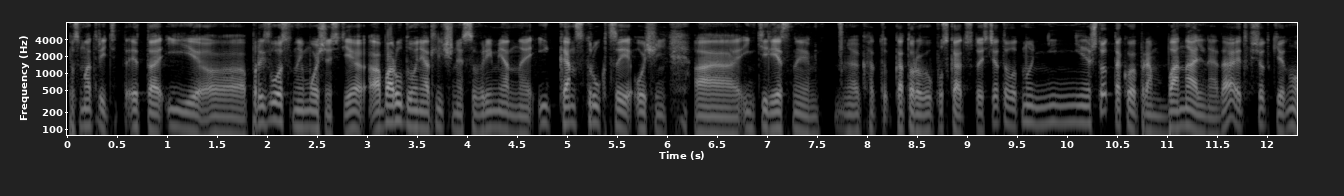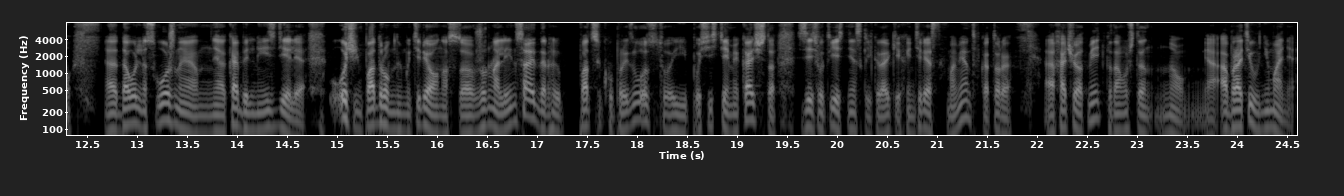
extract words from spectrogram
посмотрите, это и э, производственные мощности, оборудование отличное, современное, и конструкции очень э, интересные, э, которые выпускаются. То есть это вот, ну, не, не что-то такое прям банальное, да, это все-таки, ну, э, довольно сложные кабельные изделия. Очень подробный материал у нас в журнале Insider по циклу производства и по системе качества. Здесь вот есть несколько таких интересных моментов, которые э, хочу отметить, потому что, ну, обратил внимание.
